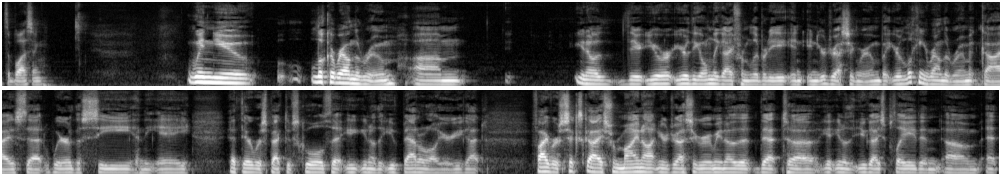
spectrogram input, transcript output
it's a blessing. When you look around the room, um, you know the, you're you're the only guy from Liberty in, in your dressing room, but you're looking around the room at guys that wear the C and the A at their respective schools that you you know that you've battled all year. You got five or six guys from Minot in your dressing room. You know that that uh, you, you, know that you guys played in um, at,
